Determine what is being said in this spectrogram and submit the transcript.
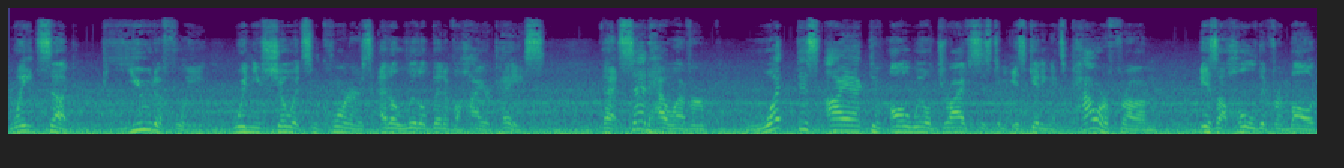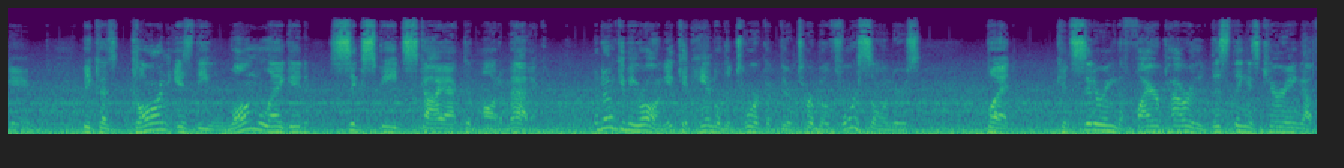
weights up beautifully when you show it some corners at a little bit of a higher pace. That said, however, what this i-Activ all-wheel drive system is getting its power from is a whole different ballgame because gone is the long-legged six-speed Skyactiv automatic. Now don't get me wrong, it can handle the torque of their turbo four cylinders, but considering the firepower that this thing is carrying up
